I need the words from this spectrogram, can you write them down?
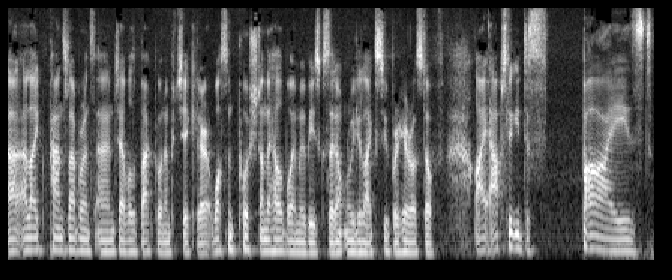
Uh, I like Pan's Labyrinth and Devil's Backbone in particular. It wasn't pushed on the Hellboy movies because I don't really like superhero stuff. I absolutely despised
